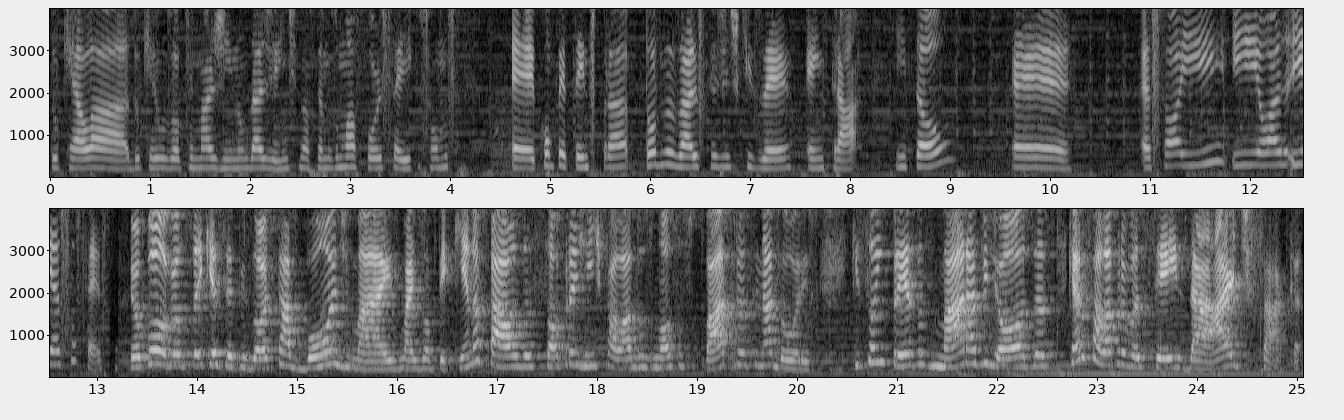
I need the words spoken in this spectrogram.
do que ela do que os outros imaginam da gente. Nós temos uma força aí que somos é, competentes para todas as áreas que a gente quiser entrar. Então, é, é só ir e, eu, e é sucesso. Meu povo, eu sei que esse episódio tá bom demais, mas uma pequena pausa só pra gente falar dos nossos patrocinadores, que são empresas maravilhosas. Quero falar para vocês da Arte Faca.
